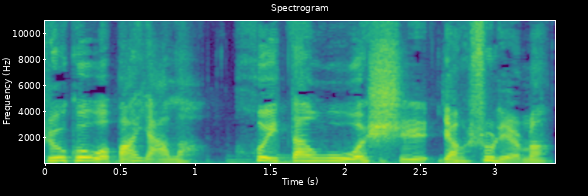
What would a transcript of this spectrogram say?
如果我拔牙了，会耽误我使杨树林吗？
